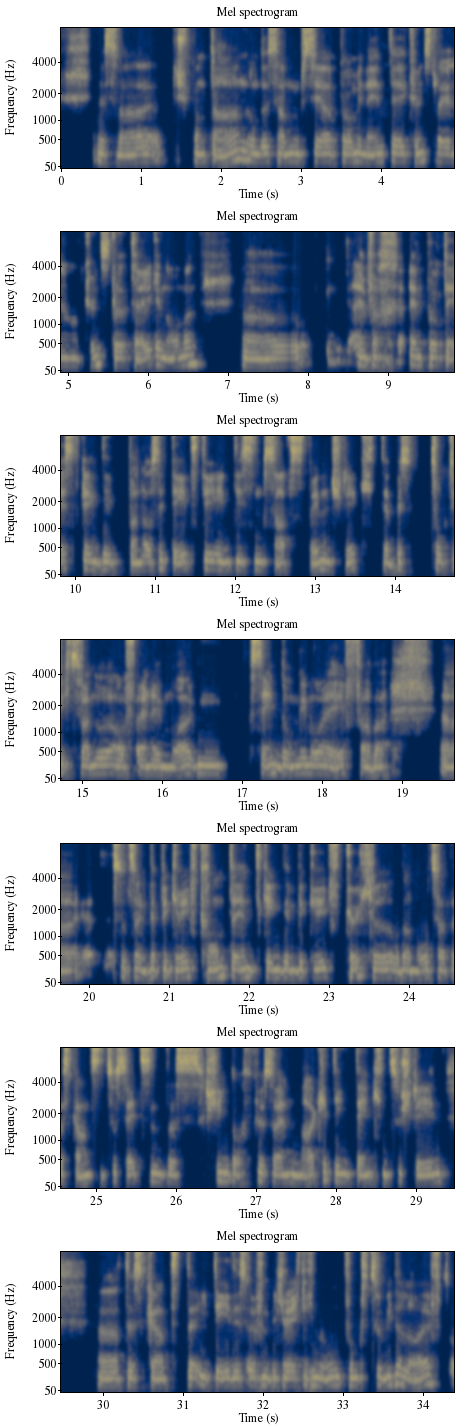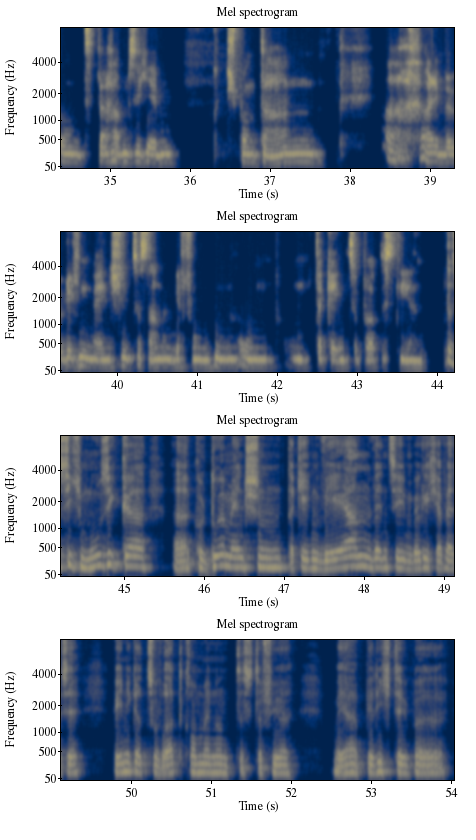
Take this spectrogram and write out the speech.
Es war spontan und es haben sehr prominente Künstlerinnen und Künstler teilgenommen. Äh, einfach ein Protest gegen die Banosität, die in diesem Satz drinnen steckt. Der bezog sich zwar nur auf eine Morgen Sendung im ORF, aber äh, sozusagen der Begriff Content gegen den Begriff Köchel oder Mozart des Ganzen zu setzen, das schien doch für so ein Marketingdenken zu stehen, äh, das gerade der Idee des öffentlich-rechtlichen Rundfunks zuwiderläuft. Und da haben sich eben spontan ach, alle möglichen Menschen zusammengefunden, um, um dagegen zu protestieren dass sich Musiker, äh, Kulturmenschen dagegen wehren, wenn sie möglicherweise weniger zu Wort kommen und dass dafür mehr Berichte über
